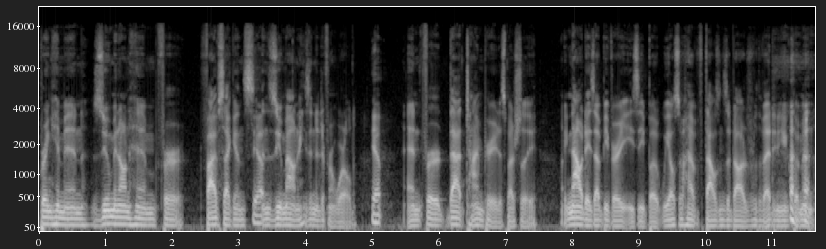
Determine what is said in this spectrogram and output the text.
bring him in zoom in on him for five seconds Yep. and zoom out and he's in a different world Yep. and for that time period especially like nowadays that'd be very easy but we also have thousands of dollars worth of editing equipment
